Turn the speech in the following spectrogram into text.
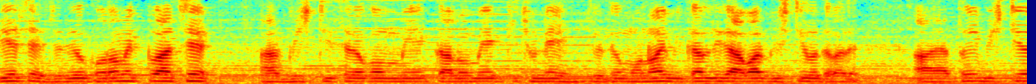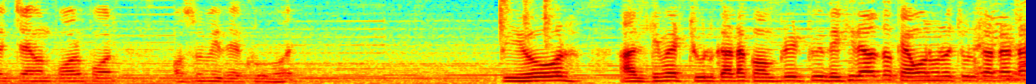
দিয়েছে, যদিও গরম একটু আছে আর বৃষ্টি সেরকম মেঘ কালো মেঘ কিছু নেই। যদিও মনে হয় বিকাল দিকে আবার বৃষ্টি হতে পারে। আর এতই বৃষ্টি হচ্ছে এখন পর পর অসুবিধে খুব হয়। পিওর আলটিমেট চুল কাটা কমপ্লিট। পিউ দেখি দাও তো কেমন হলো চুল কাটাটা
